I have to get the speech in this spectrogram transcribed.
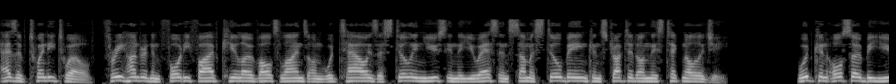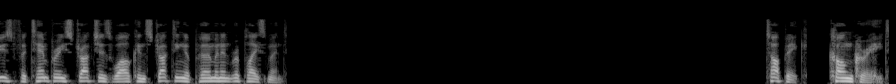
As of 2012, 345 kV lines on wood towers are still in use in the US and some are still being constructed on this technology. Wood can also be used for temporary structures while constructing a permanent replacement. Concrete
